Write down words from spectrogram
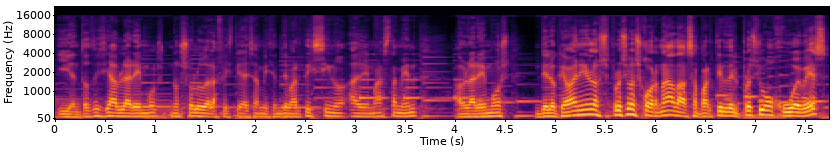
y entonces ya hablaremos no solo de la festividad de San Vicente Mártir, sino además también hablaremos de lo que va a venir en las próximas jornadas a partir del próximo jueves,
